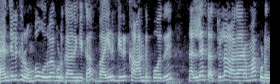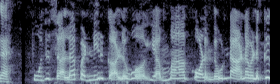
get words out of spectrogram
ஏஞ்சலுக்கு ரொம்ப உருவா கொடுக்காதீங்கக்கா. வயிறு கிரு காண்டு போது நல்ல சத்துள்ள ஆதாரமா கொடுங்க. புதுசாலாம் பண்ணிருக்காளுவோ எம்மா குழந்தை உண்டானவளுக்கு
